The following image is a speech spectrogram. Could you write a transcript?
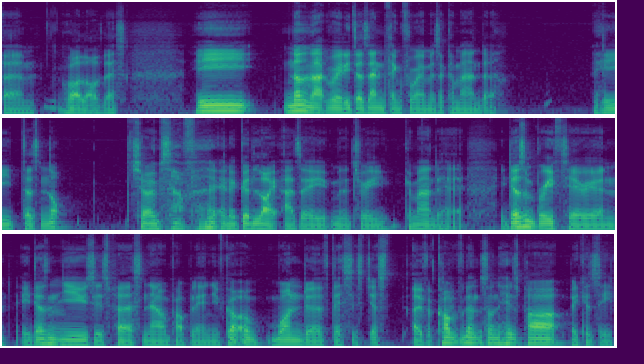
um, quite a lot of this. He none of that really does anything for him as a commander. He does not show himself in a good light as a military commander here. He doesn't brief Tyrion. He doesn't use his personnel properly, and you've got to wonder if this is just overconfidence on his part because he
